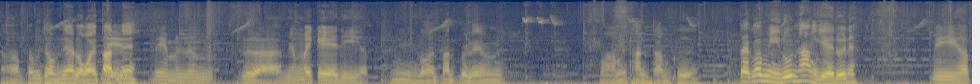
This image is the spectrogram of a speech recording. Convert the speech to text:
นะครับท่านผู้ชมเนี่ยรอยตัดเนี่ยนี่มันยังเหลือยังไม่เกดีครับนี่รอยตัดไปแล้วนี่มาไม่ทันตามเคย แต่ก็มีรุ่นห้างเย่ด้วยเนี่ยมีครับ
